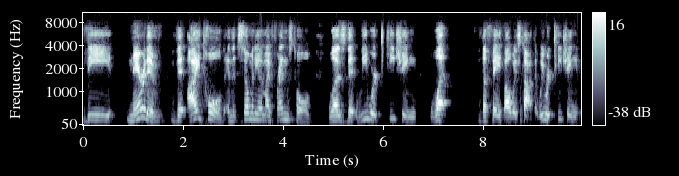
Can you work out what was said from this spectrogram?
the narrative that I told and that so many of my friends told was that we were teaching what the faith always taught, that we were teaching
